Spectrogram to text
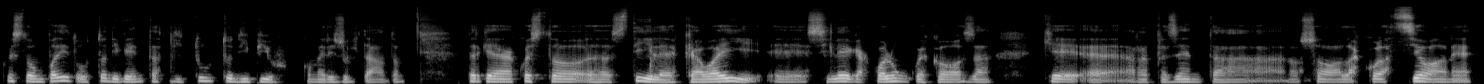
Questo un po' di tutto diventa di tutto di più come risultato, perché a questo uh, stile kawaii eh, si lega qualunque cosa che eh, rappresenta, non so, la colazione,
